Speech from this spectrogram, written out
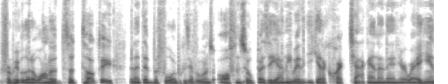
from people that I wanted to talk to than I did before because everyone's often so busy anyway that you get a quick check in and then you're away again.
